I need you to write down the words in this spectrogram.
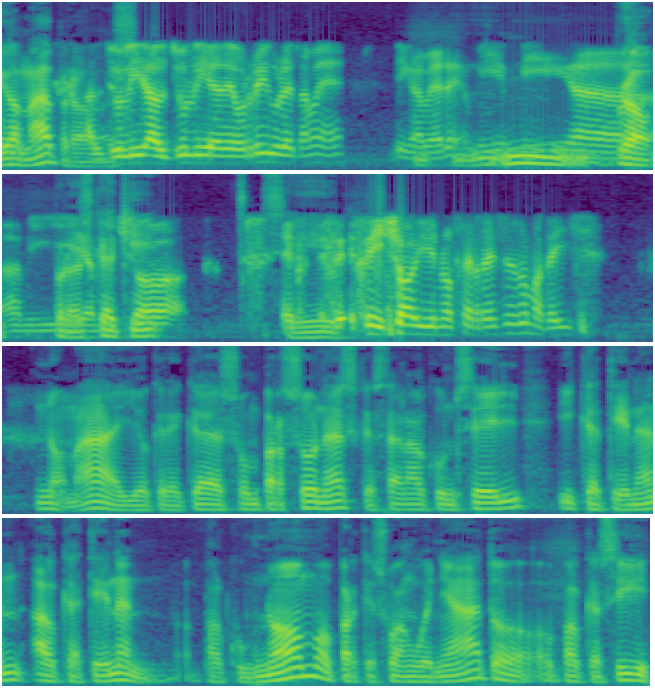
país. home, però- El Juli, el Juli ja deu riure, també. Dic, a veure, a mi... A mi, Mm, però- a mi, però és que aquí- Això, Sí. fer, fer això i no fer res és el mateix. No, home, jo crec que són persones que estan al Consell i que tenen el que tenen, pel cognom o perquè s'ho han guanyat o, o pel que sigui.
